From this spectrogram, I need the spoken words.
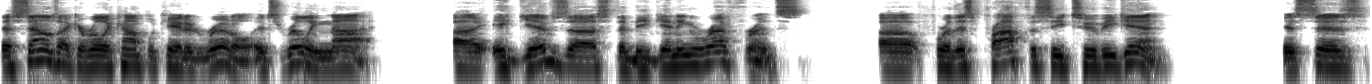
this sounds like a really complicated riddle. It's really not. Uh, it gives us the beginning reference uh, for this prophecy to begin. It says,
